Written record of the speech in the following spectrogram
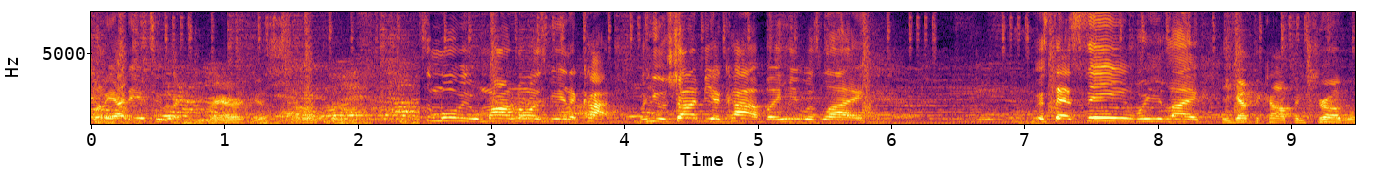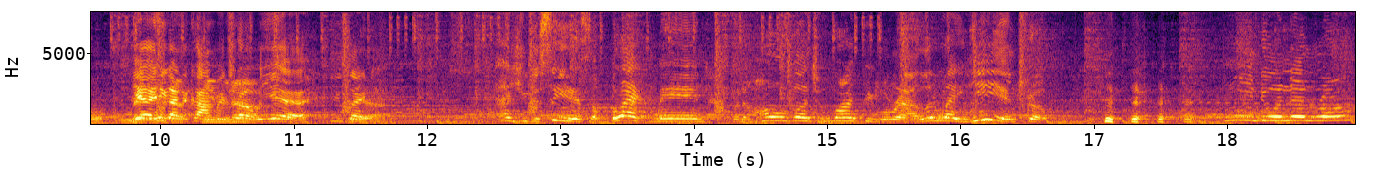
Funny I did too. Like, America something. It's a movie with Martin Lawrence being a cop, but he was trying to be a cop, but he was like, it's that scene where he like, He got the cop in trouble. yeah, they he got the cop in trouble. up. Yeah, he's like, Yeah. as you can see, it's a black man with a whole bunch of white people around. Look like he in trouble. he ain't doing nothing wrong.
